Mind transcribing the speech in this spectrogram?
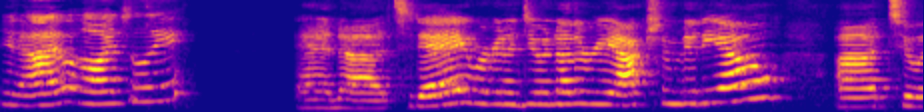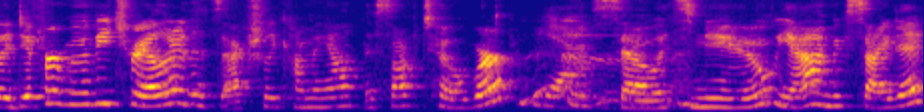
And I'm Anjali. And uh, today we're going to do another reaction video uh, to a different movie trailer that's actually coming out this October. Yeah. So it's new. Yeah, I'm excited.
